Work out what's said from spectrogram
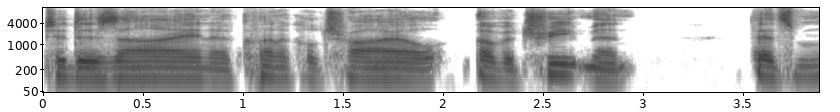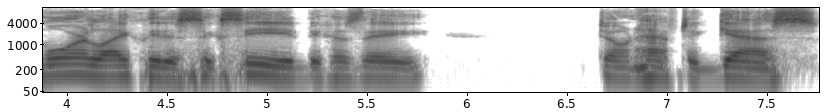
to design a clinical trial of a treatment that's more likely to succeed because they don't have to guess,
